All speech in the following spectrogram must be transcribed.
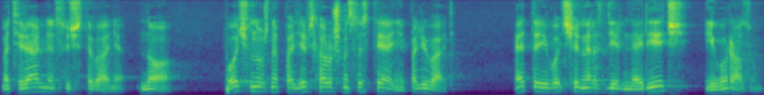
материальное существование. Но почву нужно поддерживать в хорошем состоянии, поливать. Это его членораздельная речь и его разум.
